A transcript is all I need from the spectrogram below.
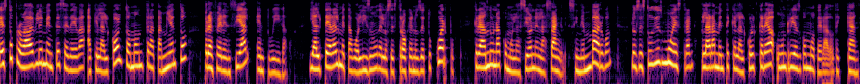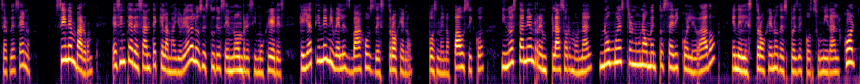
Esto probablemente se deba a que el alcohol toma un tratamiento preferencial en tu hígado y altera el metabolismo de los estrógenos de tu cuerpo, creando una acumulación en la sangre. Sin embargo, los estudios muestran claramente que el alcohol crea un riesgo moderado de cáncer de seno. Sin embargo, es interesante que la mayoría de los estudios en hombres y mujeres que ya tienen niveles bajos de estrógeno posmenopáusico y no están en reemplazo hormonal no muestran un aumento sérico elevado en el estrógeno después de consumir alcohol.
